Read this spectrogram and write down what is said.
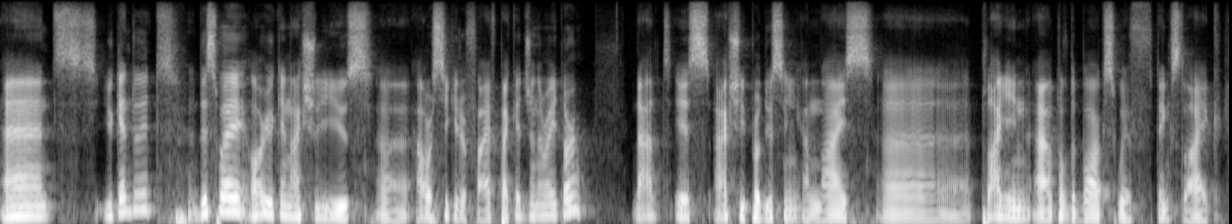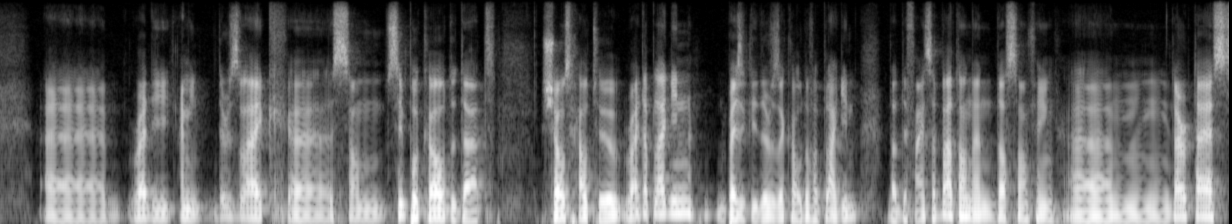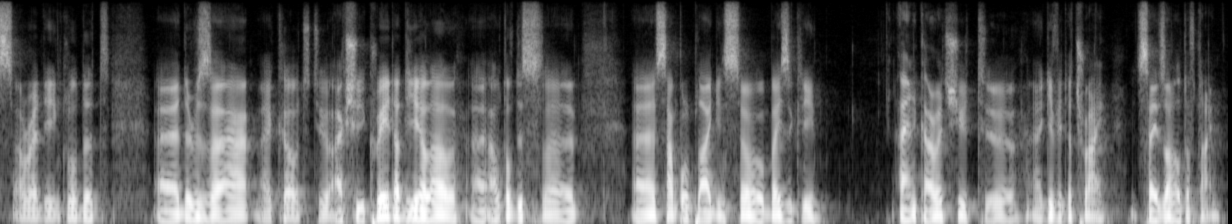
And you can do it this way, or you can actually use uh, our CKEditor 5 package generator, that is actually producing a nice uh, plugin out of the box with things like uh, ready. I mean, there's like some simple code that shows how to write a plugin. Basically, there's a code of a plugin that defines a button and does something. Um, there are tests already included. Uh, there is a, a, code to actually create a DLL uh, out of this uh, uh, sample plugin. So basically, I encourage you to give it a try. It saves a lot of time.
